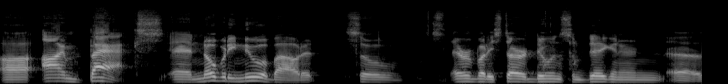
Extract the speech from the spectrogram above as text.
Uh, I'm backs, and nobody knew about it, so everybody started doing some digging, and uh,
